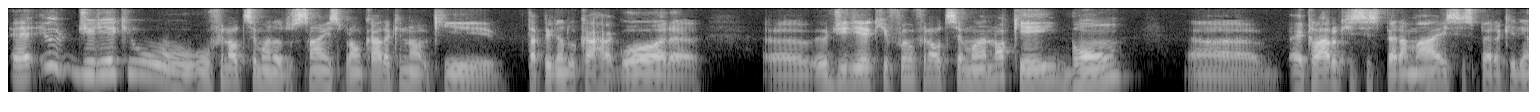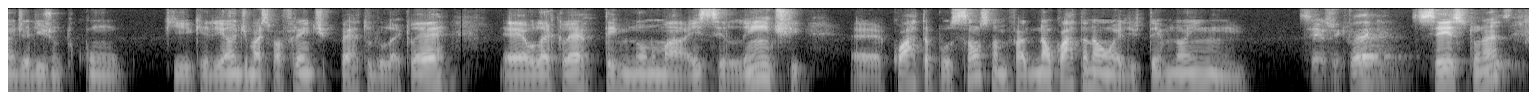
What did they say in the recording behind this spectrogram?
É, eu diria que o, o, final de semana do Sainz, para um cara que, não, que tá pegando o carro agora, uh, eu diria que foi um final de semana ok, bom. Uh, é claro que se espera mais, se espera que ele ande ali junto com. que, que ele ande mais para frente, perto do Leclerc. É, o Leclerc terminou numa excelente é, quarta posição, se não me falo. Não, quarta não, ele terminou em. Sexto. Sexto, né? Sexto.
